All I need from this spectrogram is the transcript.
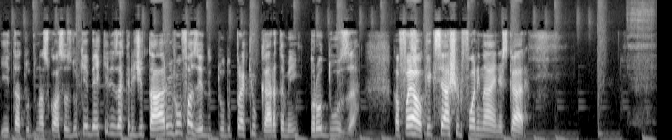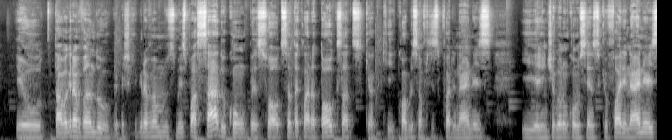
e tá tudo nas costas do QB que eles acreditaram e vão fazer de tudo para que o cara também produza. Rafael, o que, que você acha do 49ers, cara? Eu tava gravando, acho que gravamos mês passado com o pessoal do Santa Clara Talks, lá que, que cobre São Francisco 49ers, e a gente chegou num consenso que o 49ers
